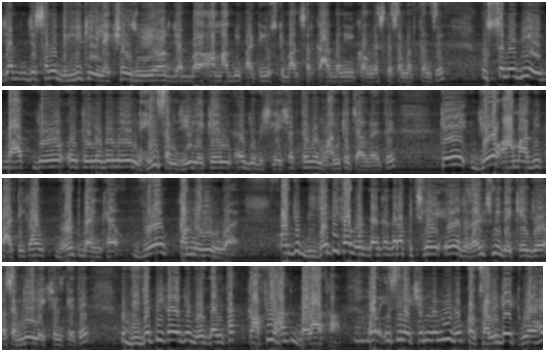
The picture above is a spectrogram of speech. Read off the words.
जब जिस समय दिल्ली की इलेक्शंस हुई और जब आम आदमी पार्टी, उसके बाद सरकार बनी कांग्रेस के समर्थन से, उस समय भी एक बात जो कई लोगों ने नहीं समझी, लेकिन जो विश्लेषक थे वो मान के चल रहे थे कि जो आम आदमी पार्टी का वोट बैंक है वो कम नहीं हुआ है। और जो बीजेपी का वोट बैंक अगर आप पिछले रिजल्ट्स भी देखें जो असेंबली इलेक्शंस के थे तो बीजेपी का जो वोट बैंक था काफ़ी हद बड़ा था। और इस इलेक्शन में भी वो कंसोलिडेट हुआ है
